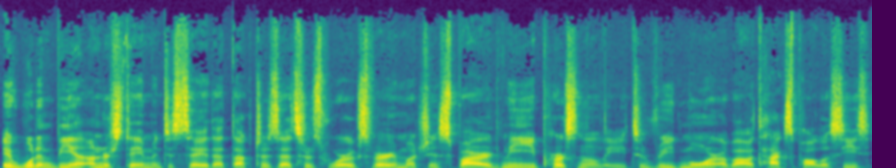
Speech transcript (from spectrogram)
It wouldn't be an understatement to say that Dr. Setser's works very much inspired me personally to read more about tax policies,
